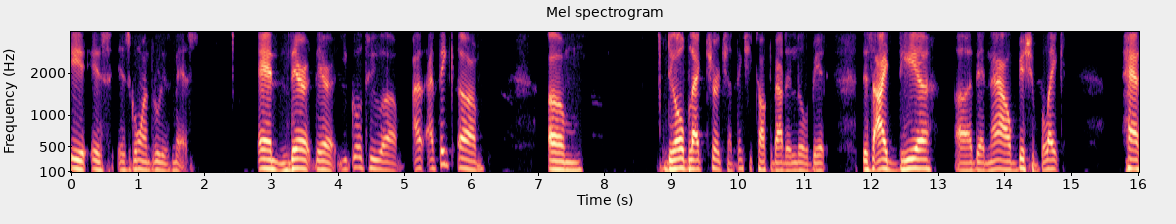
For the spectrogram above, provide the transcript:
is is going through this mess. And there, there, you go to, um, I, I think, um, um, the old black church. I think she talked about it a little bit. This idea uh, that now Bishop Blake has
